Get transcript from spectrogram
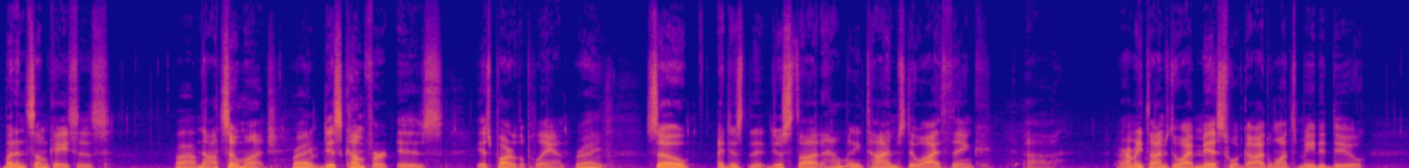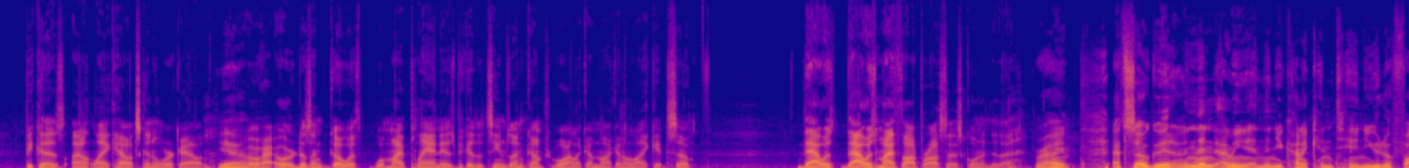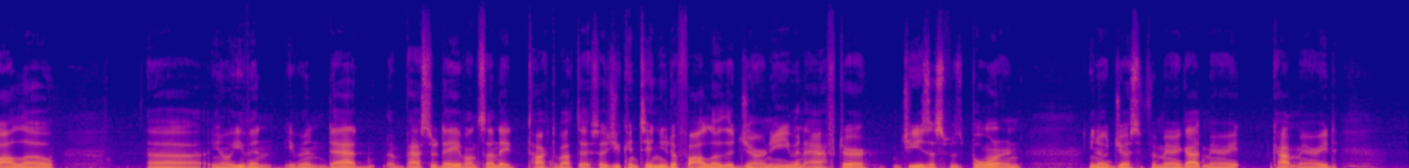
but in some cases Wow. not so much Right. discomfort is is part of the plan Right. so i just just thought how many times do i think uh, or how many times do i miss what god wants me to do because i don't like how it's going to work out Yeah. or or it doesn't go with what my plan is because it seems uncomfortable or like i'm not going to like it so that was that was my thought process going into that Right. That's so good. And then I mean, and then you kind of continue to follow. Uh, you know, even even Dad, uh, Pastor Dave on Sunday talked about this as you continue to follow the journey, even after Jesus was born. You know, Joseph and Mary got married. Got married.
